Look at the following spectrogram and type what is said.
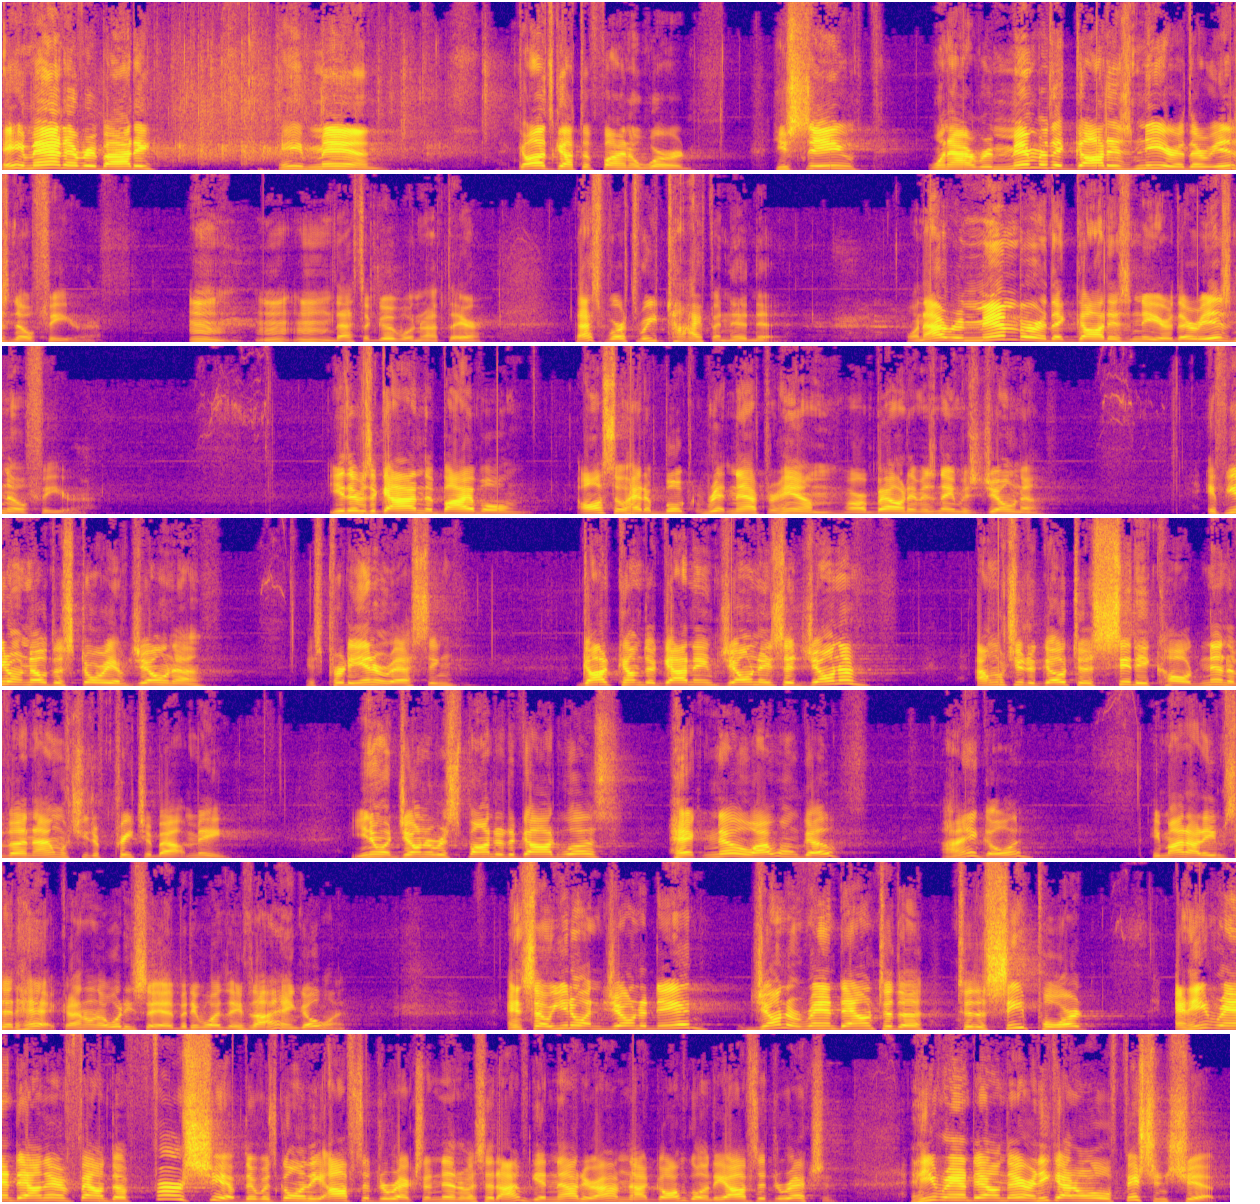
Amen, everybody. Amen. God's got the final word. You see, when I remember that God is near, there is no fear. Mm, mm, mm, that's a good one right there. That's worth retyping, isn't it? When I remember that God is near, there is no fear. Yeah, there was a guy in the Bible, also had a book written after him or about him. His name is Jonah. If you don't know the story of Jonah, it's pretty interesting. God come to a guy named Jonah. He said, Jonah, I want you to go to a city called Nineveh and I want you to preach about me. You know what Jonah responded to God was? Heck no, I won't go. I ain't going. He might not even said heck. I don't know what he said, but he was he was, I ain't going. And so you know what Jonah did? Jonah ran down to the to the seaport and he ran down there and found the first ship that was going the opposite direction. And then Nineveh said, I'm getting out of here. I'm not going. I'm going the opposite direction. And he ran down there and he got on an old fishing ship.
